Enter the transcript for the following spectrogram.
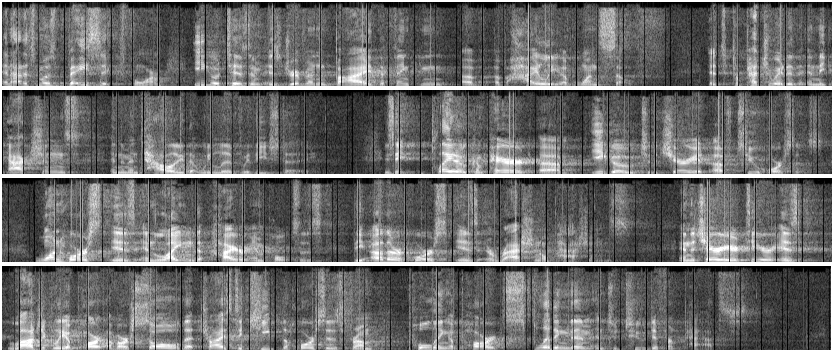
And at its most basic form, egotism is driven by the thinking of, of highly of oneself. It's perpetuated in the actions and the mentality that we live with each day. You see, Plato compared um, ego to the chariot of two horses. One horse is enlightened higher impulses, the other horse is irrational passions. And the charioteer is logically a part of our soul that tries to keep the horses from pulling apart, splitting them into two different paths.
